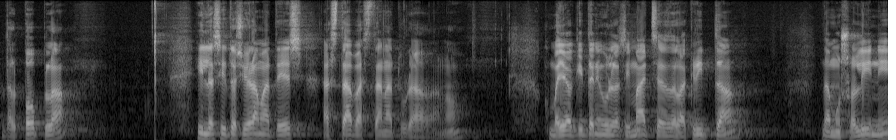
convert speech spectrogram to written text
del poble, i la situació ara mateix està bastant aturada. No? Com veieu, aquí teniu les imatges de la cripta de Mussolini,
